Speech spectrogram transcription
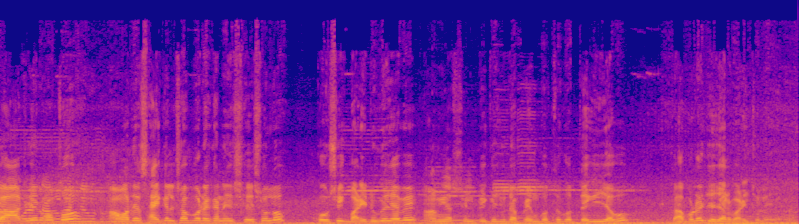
তো আজকের মতো আমাদের সাইকেল সফর এখানে শেষ হলো। কৌশিক বাড়ি ঢুকে যাবে। আমি আর শিল্পী কিছুটা প্রেম করতে করতে এগিয়ে যাব। তারপরে যে যার বাড়ি চলে যাবে।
